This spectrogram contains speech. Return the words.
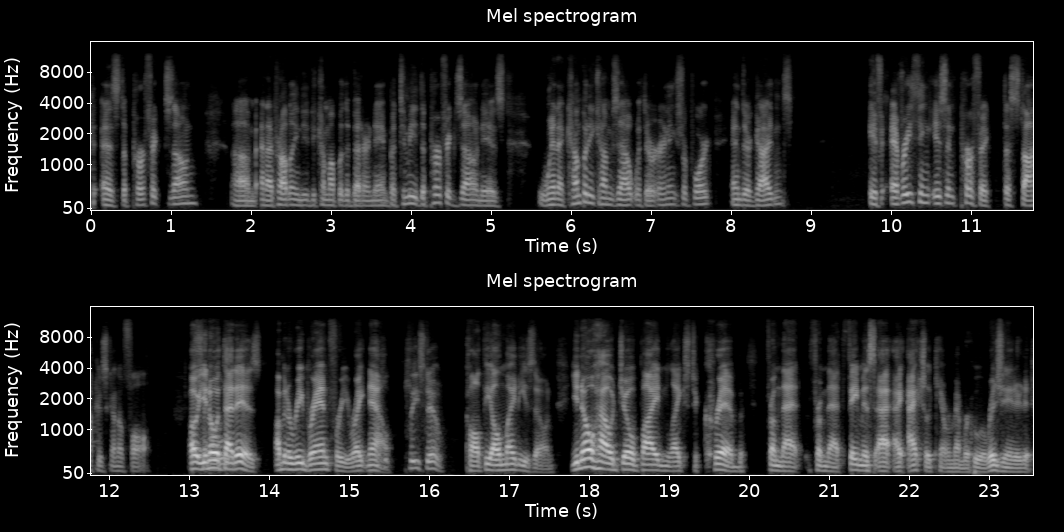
as the perfect zone. Um, and I probably need to come up with a better name. But to me, the perfect zone is when a company comes out with their earnings report and their guidance. If everything isn't perfect, the stock is going to fall. Oh, so, you know what that is? I'm going to rebrand for you right now. Please do. Call it the Almighty Zone. You know how Joe Biden likes to crib from that from that famous I, I, actually can't remember who originated it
